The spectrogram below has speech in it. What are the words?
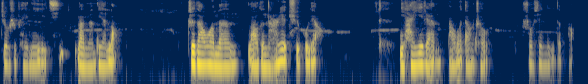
就是陪你一起慢慢变老，直到我们老的哪儿也去不了，你还依然把我当成手心里的宝。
